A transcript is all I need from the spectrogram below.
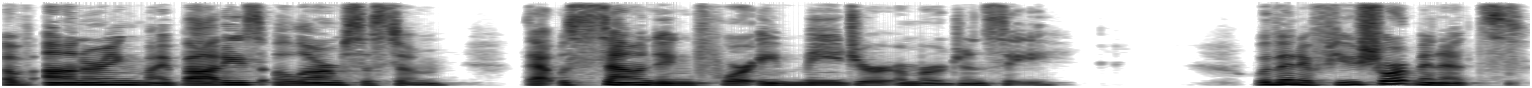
of honoring my body's alarm system that was sounding for a major emergency. Within a few short minutes,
